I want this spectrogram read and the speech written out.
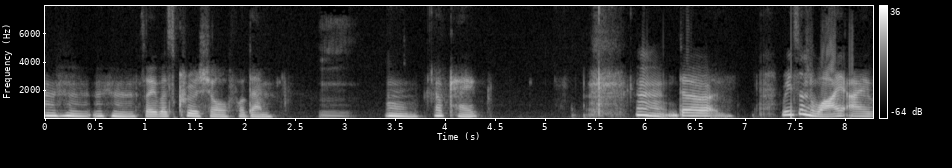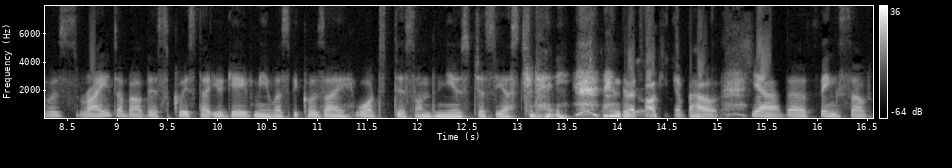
Mm-hmm. Mm-hmm. So it was crucial for them. うん、 Mm, okay. Mm, the reason why I was right about this quiz that you gave me was because I watched this on the news just yesterday, and they were Okay. talking about yeah the things of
